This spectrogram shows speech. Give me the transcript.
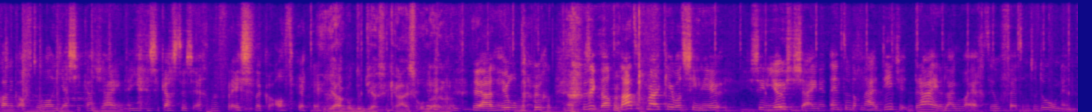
kan ik af en toe wel Jessica zijn. En Jessica is dus echt mijn vreselijke alter ego. Ja, wat doet Jessica? Hij is ondeugend. Ja, heel ondeugend. Dus ik dacht, laat ik maar een keer wat serieu serieuzer zijn. En toen dacht ik, nou, DJ draaien, dat lijkt me wel echt heel vet om te doen. En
